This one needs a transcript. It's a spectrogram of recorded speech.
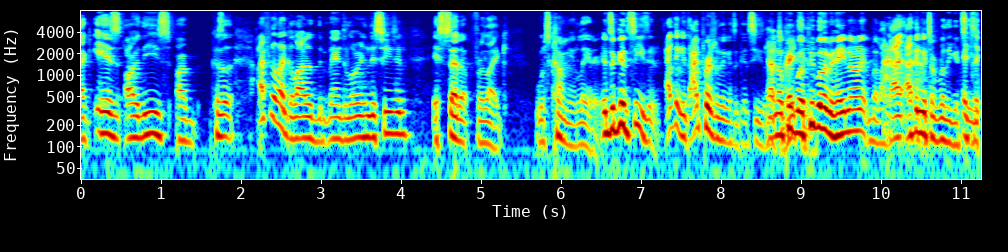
Like, is are these are because I feel like a lot of the Mandalorian this season is set up for like what's coming later. It's a good season. I think it's. I personally think it's a good season. I know people people have been hating on it, but like I, I think it's a really good season. It's a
